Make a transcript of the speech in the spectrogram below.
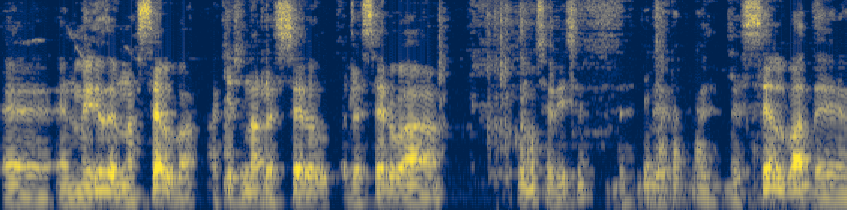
eh, en medio de una selva. Aquí es una reserva, reserva ¿cómo se dice? De, De de- de- selva, de...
